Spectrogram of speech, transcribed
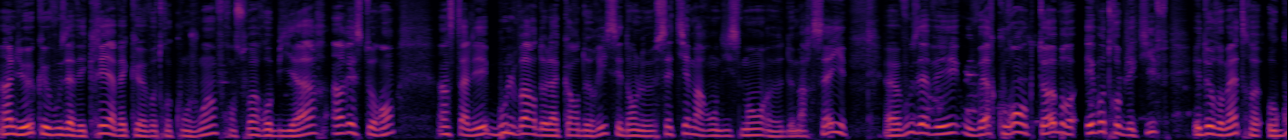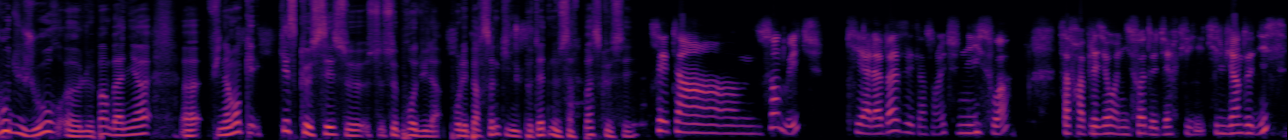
un lieu que vous avez créé avec euh, votre conjoint François Robillard, un restaurant installé boulevard de la Corderie, c'est dans le 7e arrondissement euh, de Marseille. Euh, vous avez ouvert courant octobre et votre objectif est de remettre au goût du jour le pain Bagna. Finalement, qu'est-ce que c'est ce, ce produit-là? Pour les personnes qui peut-être ne savent pas ce que c'est C'est un sandwich qui à la base est un sandwich niçois. Ça fera plaisir aux Niçois de dire qu'il vient de Nice.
